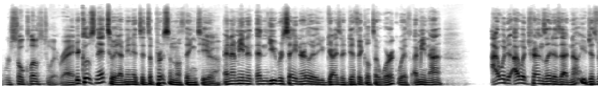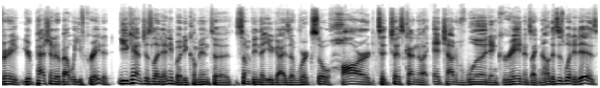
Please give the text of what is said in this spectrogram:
we're so close to it, right? you're close knit to it. I mean, it's it's a personal thing to you. Yeah. And I mean, and you were saying earlier, you guys are difficult to work with. I mean, I, I would I would translate as that. No, you're just very you're passionate about what you've created. You can't just let anybody come into something that you guys have worked so hard to just kind of like etch out of wood and create. And it's like, no, this is what it is,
